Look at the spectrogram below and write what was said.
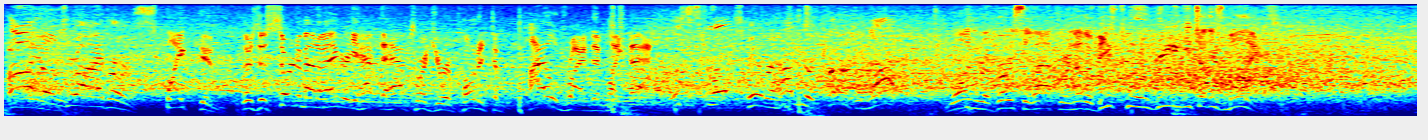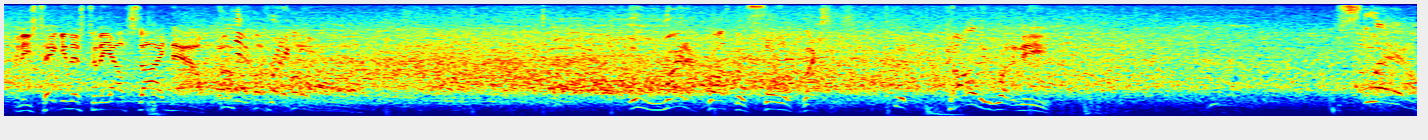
Oh, driver! Spiked him. There's a certain amount of anger you have to have towards your opponent to pile drive them like that. A sledgehammer, how do you recover from that? One reversal after another. These two are reading each other's minds. And he's taking this to the outside now. Oh! Ooh, right across the solar plexus. Good golly, what a knee. Slam!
